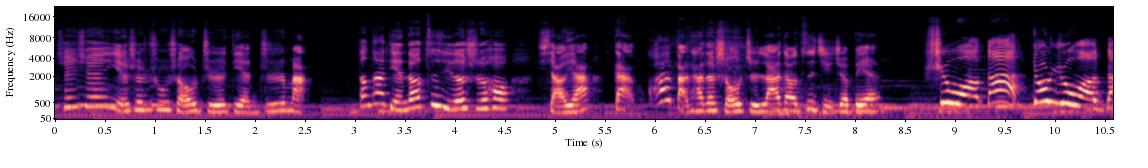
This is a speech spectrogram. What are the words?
轩轩也伸出手指点芝麻，当他点到自己的时候，小牙赶快把他的手指拉到自己这边。是我的，就是我的。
